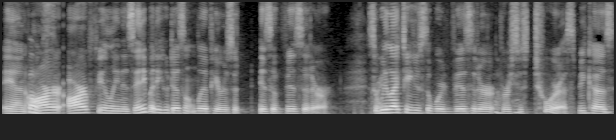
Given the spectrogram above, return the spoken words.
And Both. our, our feeling is anybody who doesn't live here is a, is a visitor. So we like to use the word visitor versus tourist because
